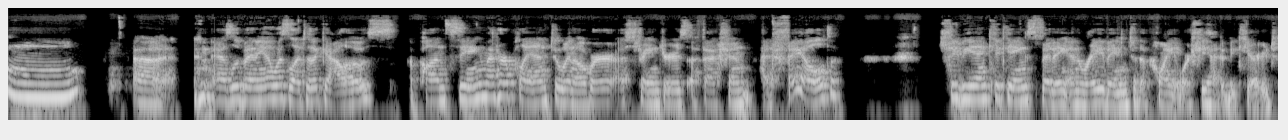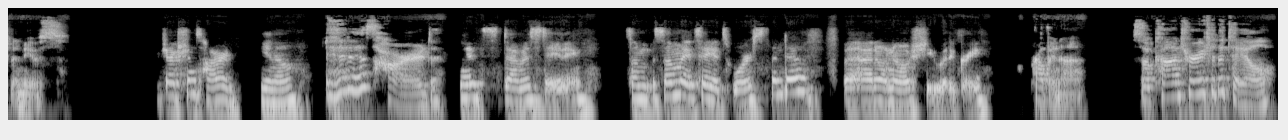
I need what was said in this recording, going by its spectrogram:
Hmm. Uh, as Lavinia was led to the gallows, upon seeing that her plan to win over a stranger's affection had failed, she began kicking, spitting, and raving to the point where she had to be carried to the noose. Rejection's hard, you know? It is hard. It's devastating. Some some might say it's worse than death, but I don't know if she would agree. Probably not. So, contrary to the tale,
